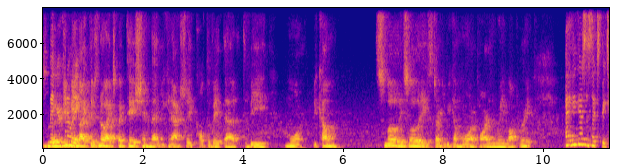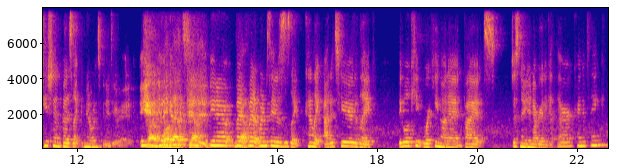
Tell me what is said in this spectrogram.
But but you're you kinda like- like there's no expectation that you can actually cultivate that to be more become slowly, slowly start to become more a part of the way you operate. I think there's this expectation, but it's like no one's gonna do it. Right. Well, that's- yeah. You know, but Yeah. but what I'm saying is, is like kind of like attitude of like, like we'll keep working on it, but just know you're never gonna get there, kind of thing.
